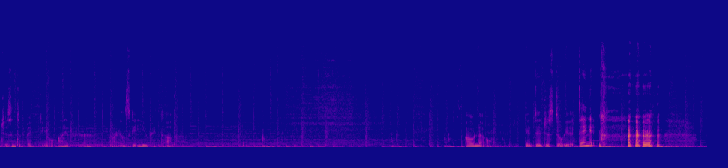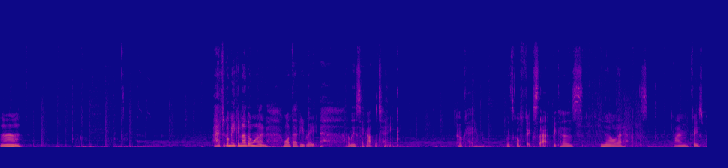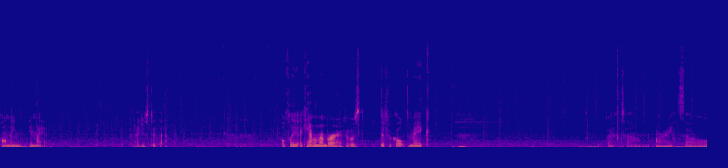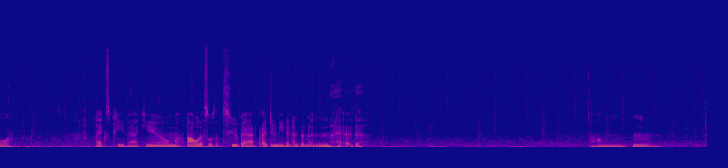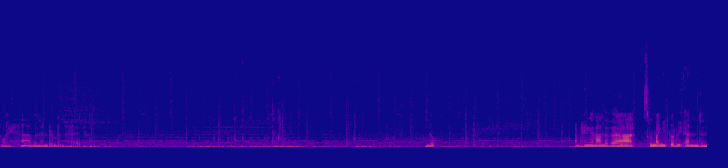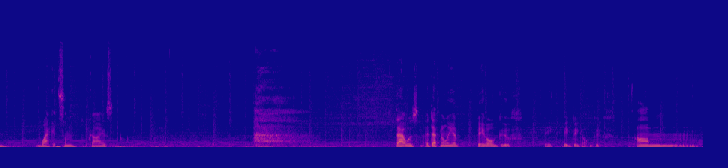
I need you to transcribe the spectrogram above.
Which isn't a big deal either. Alright, let's get you picked up. Oh no. It did just delete it. Dang it. Mmm. I have to go make another one. Won't that be great? At least I got the tank. Okay, let's go fix that because, you know, that happens. I'm face palming in my head. Just did that. Hopefully, I can't remember if it was difficult to make. But, um, alright, so... XP vacuum. Oh, this wasn't too bad, but I do need an Enderman head. Um, hmm. Do I have an Enderman head? Nope. I'm hanging on to that. So we might need to go to the end and whack at some guys. that was a, definitely a big old goof. Big, big, big old goof. Um...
